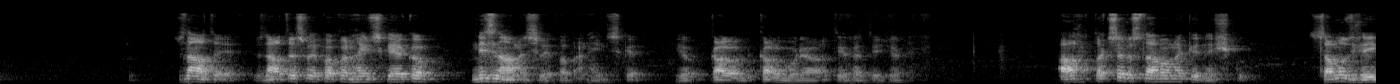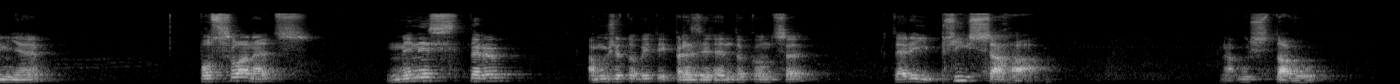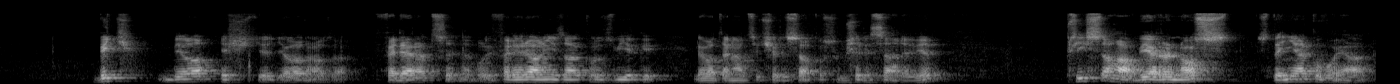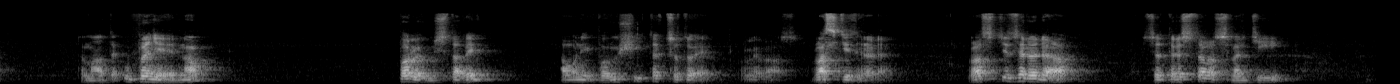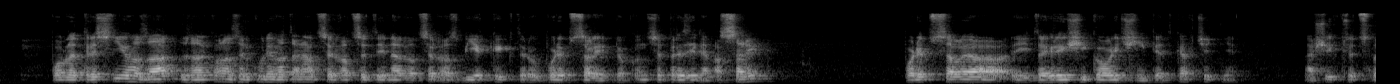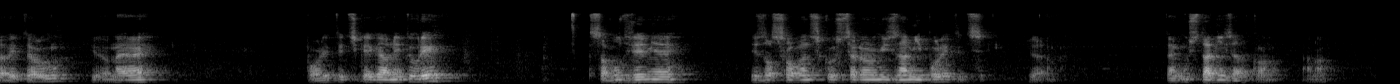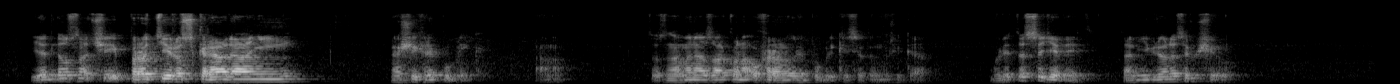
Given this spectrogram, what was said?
Znáte je. Znáte své papenheimské, jako my známe své papenheimské. Jo, Kal, Kalvoda a tyhle ty, že. A tak se dostáváme ke dnešku. Samozřejmě poslanec, ministr a může to být i prezident dokonce, který přísahá na ústavu, byť byla ještě dělaná za federace, neboli federální zákon zvírky 1968-69, přísahá věrnost, stejně jako voják, to máte úplně jedno, podle ústavy, a on ji poruší, tak co to je podle vás? Vlasti zrada. Vlasti zrada se trestala smrtí podle trestního zákona z roku 1921-22 sbírky, kterou podepsali dokonce prezident Masaryk, podepsala i tehdejší koaliční pětka, včetně našich představitelů, jo, mé politické garnitury. Samozřejmě i za slovenskou stranou významní politici. Že? Ten ústavní zákon. Ano jednoznačně proti rozkrádání našich republik. Ano. To znamená zákon na ochranu republiky se tomu říká. Budete se divit, tam nikdo nezrušil.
